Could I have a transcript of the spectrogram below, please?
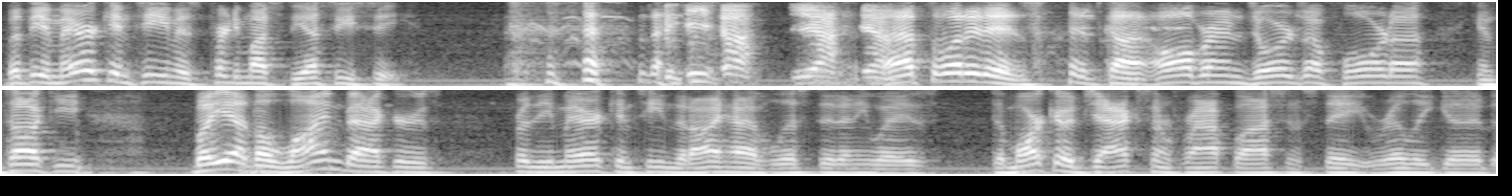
but the American team is pretty much the SEC. Yeah, yeah, yeah. that's what it is. It's got Auburn, Georgia, Florida, Kentucky. But yeah, the linebackers for the American team that I have listed, anyways, D'Marco Jackson from Appalachian State, really good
